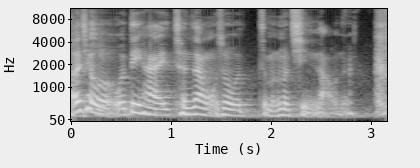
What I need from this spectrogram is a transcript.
而且我我弟还称赞我说我怎么那么勤劳呢？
